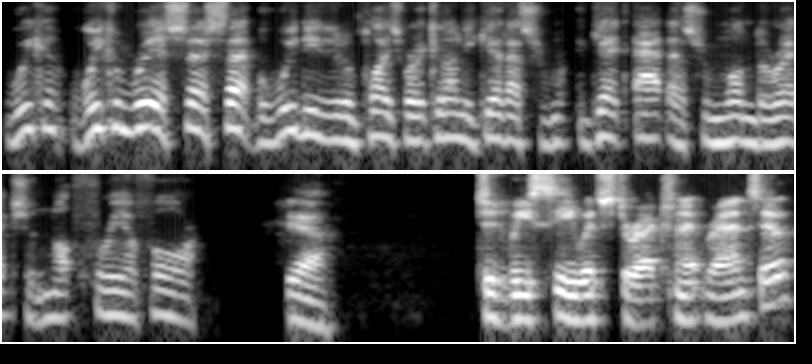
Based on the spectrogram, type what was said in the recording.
We can we can reassess that, but we need it in a place where it can only get us from, get at us from one direction, not three or four. Yeah. Did we see which direction it ran to?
